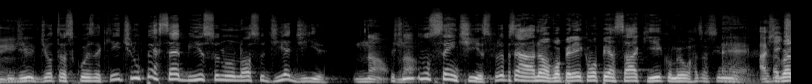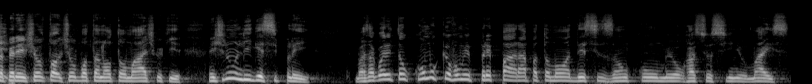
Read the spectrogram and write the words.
e de, de, outras coisas aqui, a gente não percebe isso no nosso dia a dia. Não, a gente não, não sente isso. Por exemplo, assim, ah, não, vou peraí que eu vou pensar aqui com o meu raciocínio. É, gente... Agora, peraí, deixa eu, deixa eu botar no automático aqui. A gente não liga esse play. Mas agora, então, como que eu vou me preparar para tomar uma decisão com o meu raciocínio mais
